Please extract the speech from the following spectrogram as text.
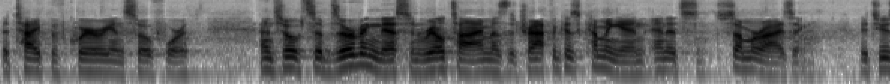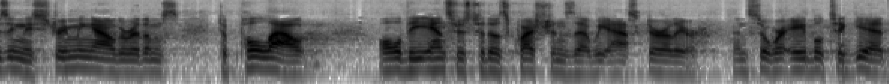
the type of query, and so forth. And so it's observing this in real time as the traffic is coming in, and it's summarizing. It's using these streaming algorithms to pull out all the answers to those questions that we asked earlier. And so we're able to get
